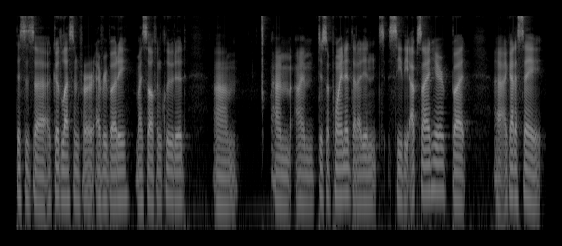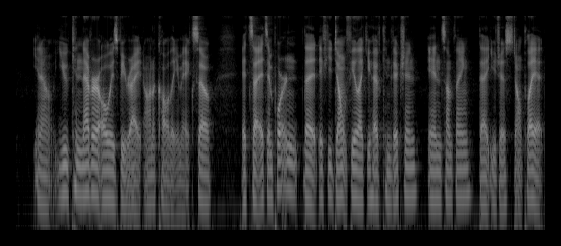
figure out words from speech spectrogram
this is a, a, good lesson for everybody, myself included. Um, I'm I'm disappointed that I didn't see the upside here, but uh, I gotta say, you know, you can never always be right on a call that you make. So it's uh, it's important that if you don't feel like you have conviction in something that you just don't play it.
